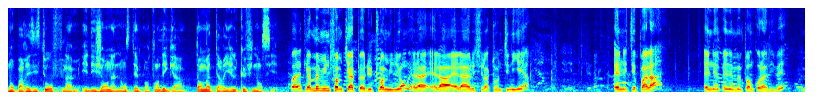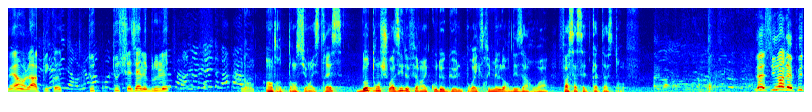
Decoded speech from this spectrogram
n'ont pas résisté aux flammes et déjà on annonce d'importants dégâts, tant matériels que financiers. Il paraît qu'il y a même une femme qui a perdu 3 millions, elle a, elle a, elle a reçu la tontine hier. Elle n'était pas là, elle n'est même pas encore arrivée, mais on l'a appris que tout, chez elle est brûlé. Entre tension et stress, d'autres ont choisi de faire un coup de gueule pour exprimer leur désarroi face à cette catastrophe. Les Chinois refusent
